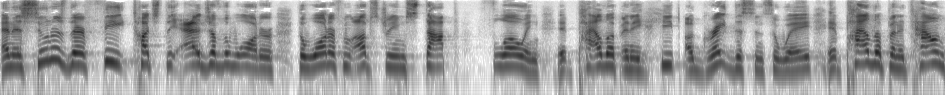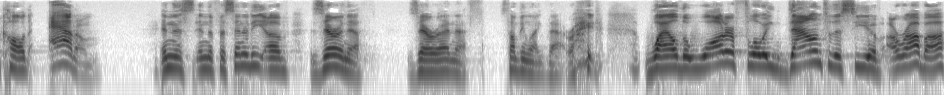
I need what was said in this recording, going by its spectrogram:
and as soon as their feet touched the edge of the water, the water from upstream stopped flowing. It piled up in a heap a great distance away. It piled up in a town called Adam in this, in the vicinity of Zareneth. Zareneth something like that, right? While the water flowing down to the Sea of Arabah,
